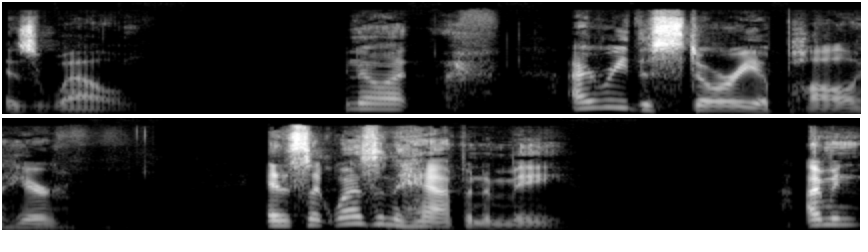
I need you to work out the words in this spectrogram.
as well. You know what? I read the story of Paul here, and it's like, why doesn't it happen to me? I mean,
